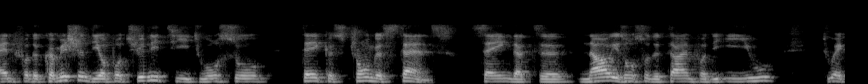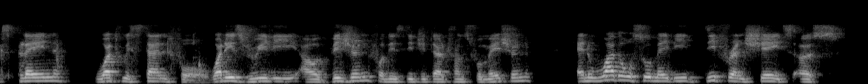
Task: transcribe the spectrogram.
And for the Commission, the opportunity to also take a stronger stance, saying that uh, now is also the time for the EU to explain what we stand for, what is really our vision for this digital transformation, and what also maybe differentiates us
